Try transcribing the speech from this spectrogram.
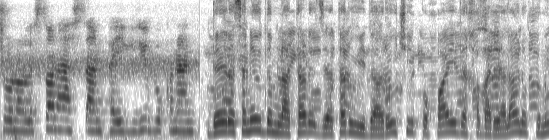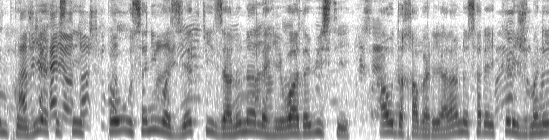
ژورنالستان هستند پیګیری بکنند. د رسنیو د ملاتړ زیاترو ادارو چی پخوا یی د خبریالانو په نوم پروژی اخیستی په اوسنی وضعیت کی ځانونه له هیواده ویستی او د خبریالانو سره یی کړی ژمنی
